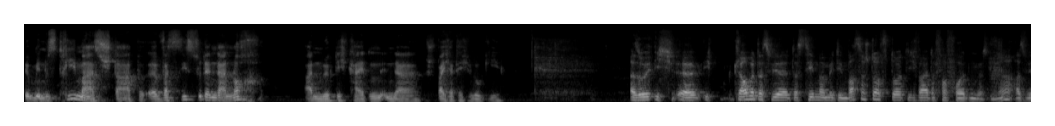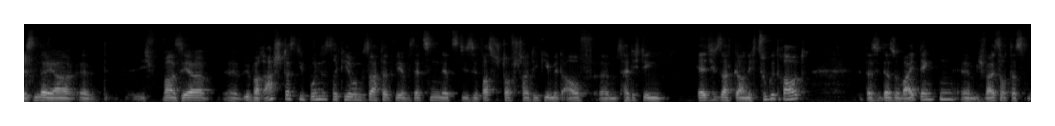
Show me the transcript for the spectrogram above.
im Industriemaßstab, äh, was siehst du denn da noch an Möglichkeiten in der Speichertechnologie? Also ich, äh, ich glaube, dass wir das Thema mit dem Wasserstoff deutlich weiter verfolgen müssen. Ne? Also wir sind da ja, äh, ich war sehr äh, überrascht, dass die Bundesregierung gesagt hat, wir setzen jetzt diese Wasserstoffstrategie mit auf. Ähm, das hätte ich denen ehrlich gesagt gar nicht zugetraut, dass sie da so weit denken. Ähm, ich weiß auch, dass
